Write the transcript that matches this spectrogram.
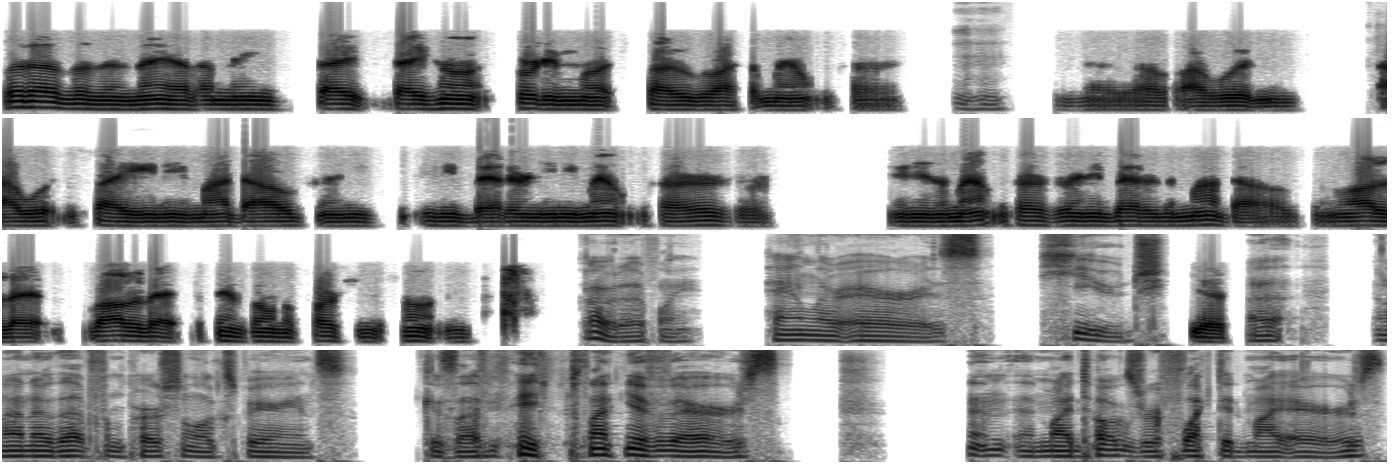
But other than that, I mean, they they hunt pretty much so like a mountain cur. Mhm. You know, I, I wouldn't I wouldn't say any of my dogs are any any better than any mountain curs, or any of the mountain curs are any better than my dogs. And a lot of that a lot of that depends on the person that's hunting. Oh, definitely. Handler error is huge. Yes. Uh, and I know that from personal experience because I've made plenty of errors, and and my dogs reflected my errors.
